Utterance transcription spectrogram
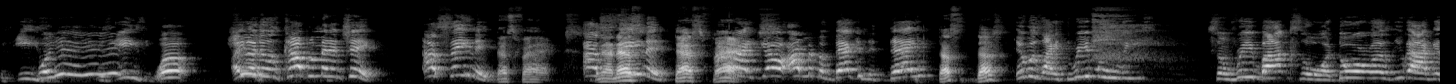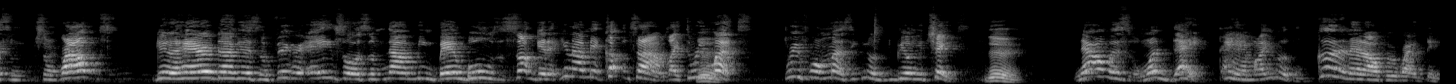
It's easy. Well, yeah, yeah, It's yeah. easy. Well, All you gotta do is compliment a chick. I seen it. That's facts. I Now, seen that's, it. That's facts. I'm like, yo, I remember back in the day, That's that's it was like three movies, some Reeboks or Adoras. You gotta get some some routes, get a hair done, get some figure eights or some, now I mean, bamboos or something. Get it, you know what I mean? A couple times, like three Yeah. months, three four months. You know, be on your chase. yeah. Now it's one day. Damn, are you looking good in that outfit right there.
